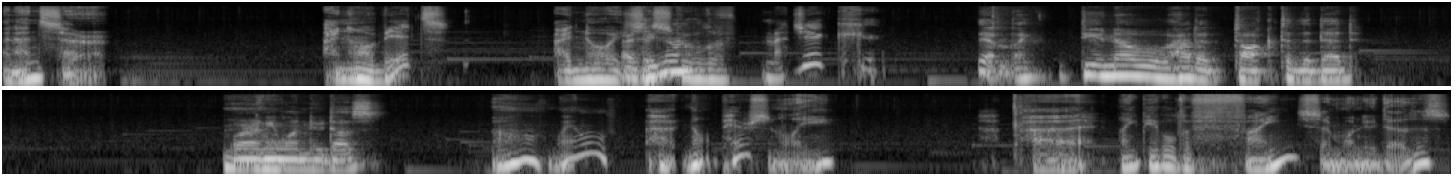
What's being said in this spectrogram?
an answer. I know a bit. I know it's do a know? school of magic. Yeah, like, do you know how to talk to the dead? Or No. anyone who does? Oh, well, uh, not personally. Uh, might be able to find someone who does.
